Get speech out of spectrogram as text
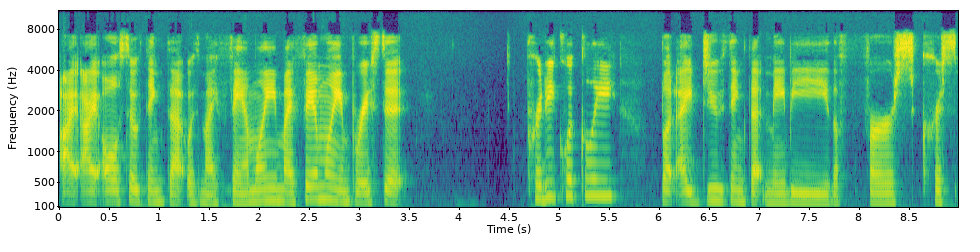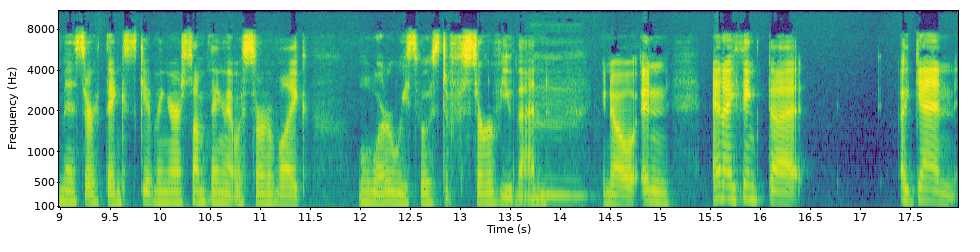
I, I also think that with my family my family embraced it pretty quickly but i do think that maybe the first christmas or thanksgiving or something that was sort of like well what are we supposed to serve you then? Mm. You know and and i think that again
